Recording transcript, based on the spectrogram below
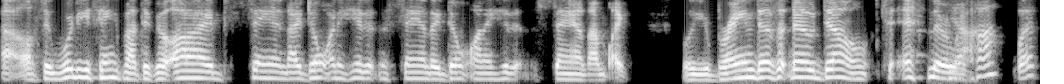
I'll say, what do you think about? They go, oh, I'm sand. I don't want to hit it in the sand. I don't want to hit it in the sand. I'm like, well, your brain doesn't know don't. And they're yeah. like, huh? What?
